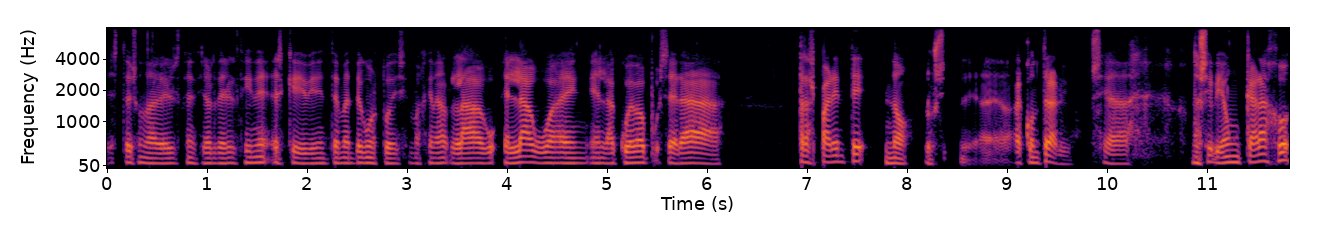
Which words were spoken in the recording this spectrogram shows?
esta es una de las licencias del cine, es que evidentemente, como os podéis imaginar, el agua en, la cueva pues era transparente, no, eh, al contrario, o sea, no se veía un carajo,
